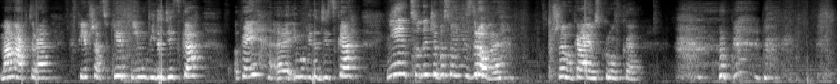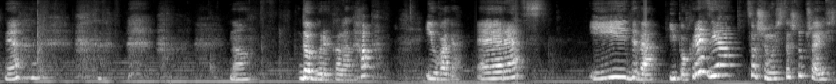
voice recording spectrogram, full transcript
mama, która wpieprza cukierki i mówi do dziecka, okej? E, I mówi do dziecka, nie, cudycze, bo są niezdrowe. Przełykają skrówkę. nie? No. Do góry kolan, hop. I uwaga. Raz. I dwa. Hipokryzja. Co, Szymuś, chcesz tu przejść?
